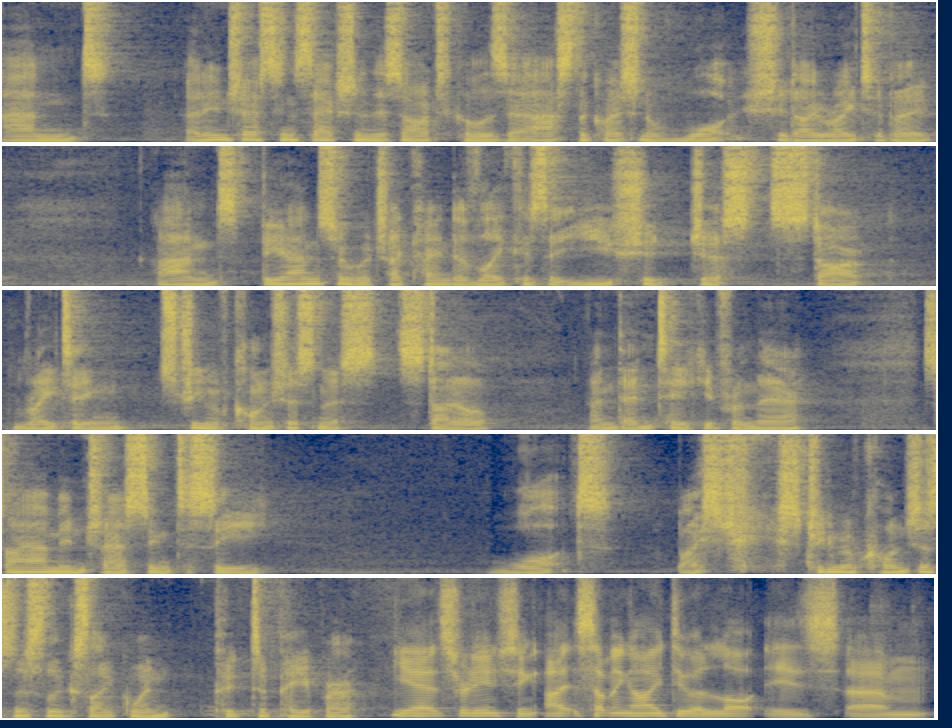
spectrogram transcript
and an interesting section of this article is it asks the question of what should I write about and the answer, which I kind of like, is that you should just start writing stream of consciousness style and then take it from there. So I am interested to see what my stream of consciousness looks like when put to paper. Yeah, it's really interesting. I, something I do a lot is um,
